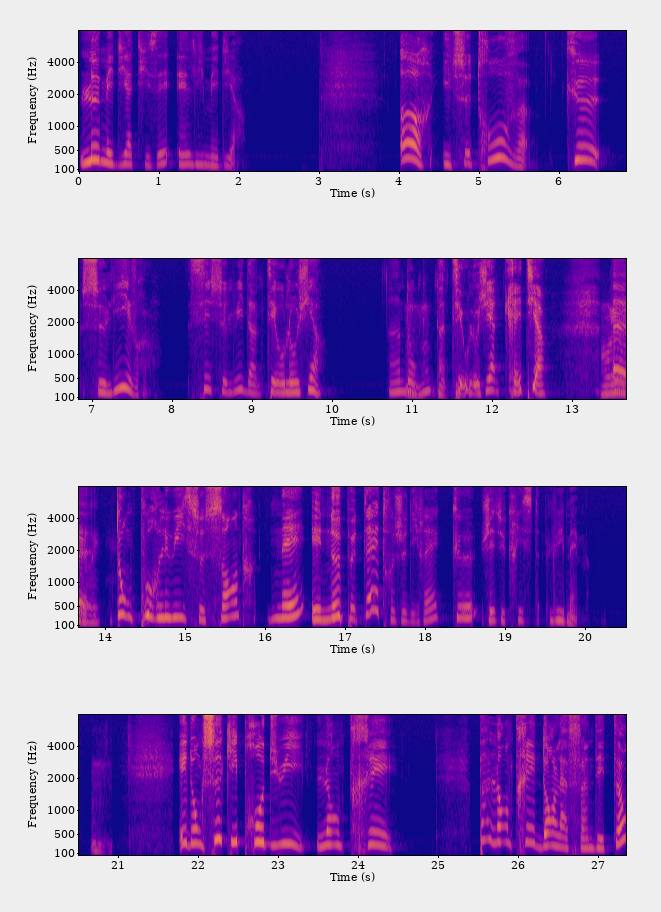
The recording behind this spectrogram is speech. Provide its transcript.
le médiatisé et l'immédiat. Or, il se trouve que ce livre, c'est celui d'un théologien, hein, donc Mhm. d'un théologien chrétien. Oui, Euh, oui. Donc pour lui, ce centre n'est et ne peut être, je dirais, que Jésus-Christ lui-même. Mhm. Et donc ce qui produit l'entrée, pas l'entrée dans la fin des temps,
